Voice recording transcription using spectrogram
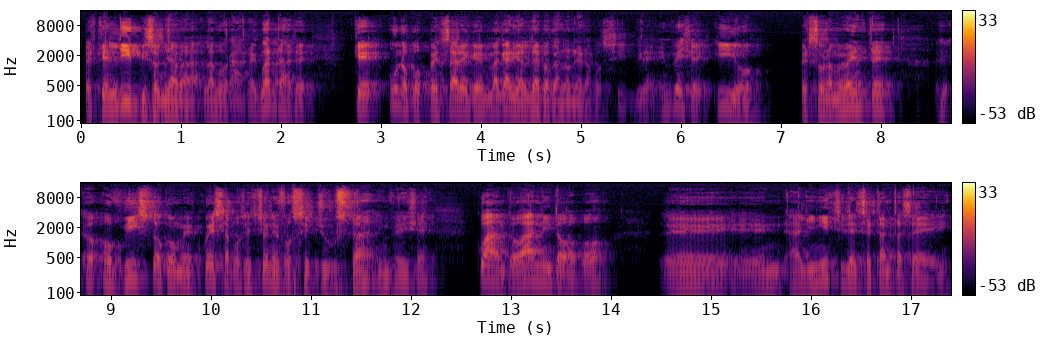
perché lì bisognava lavorare. Guardate che uno può pensare che magari all'epoca non era possibile, invece io personalmente eh, ho visto come questa posizione fosse giusta, invece, quando anni dopo, eh, agli inizi del 76,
